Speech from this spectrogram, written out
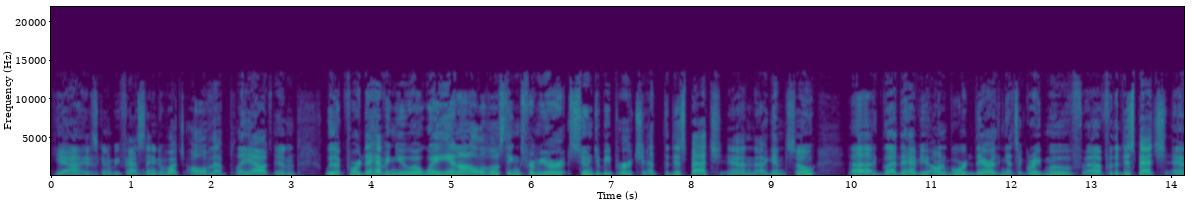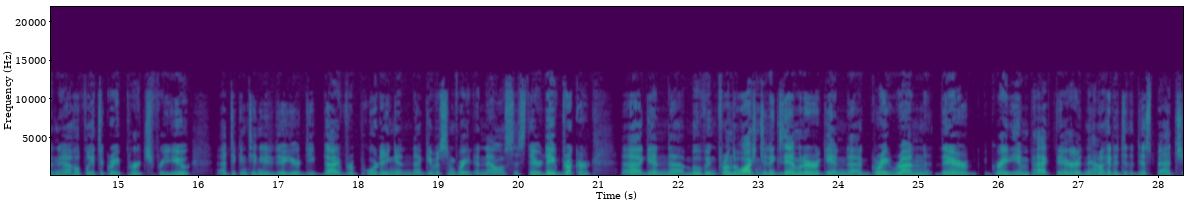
Yeah, it is going to be fascinating to watch all of that play out. And we look forward to having you uh, weigh in on all of those things from your soon to be perch at the dispatch. And uh, again, so uh, glad to have you on board there. I think that's a great move uh, for the dispatch, and uh, hopefully, it's a great perch for you uh, to continue to do your deep dive reporting and uh, give us some great analysis there. Dave Drucker, uh, again, moving from the Washington Examiner, again, great run there, great impact there, and now headed to the dispatch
